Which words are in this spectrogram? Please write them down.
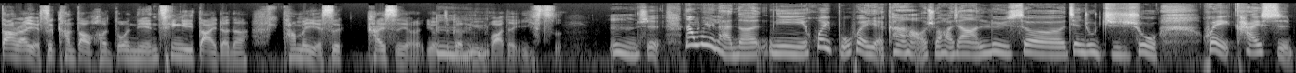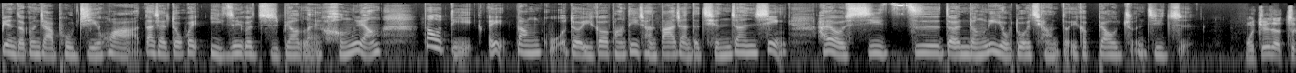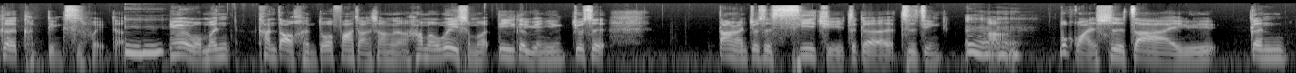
当然也是看到很多年轻一代的呢，他们也是开始有有这个绿化的意思。嗯，是。那未来呢？你会不会也看好说，好像绿色建筑指数会开始变得更加普及化？大家都会以这个指标来衡量，到底诶，当国的一个房地产发展的前瞻性，还有吸资的能力有多强的一个标准机制？我觉得这个肯定是会的。嗯哼，因为我们看到很多发展商呢，他们为什么第一个原因就是。当然就是吸取这个资金，嗯啊，不管是在于跟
